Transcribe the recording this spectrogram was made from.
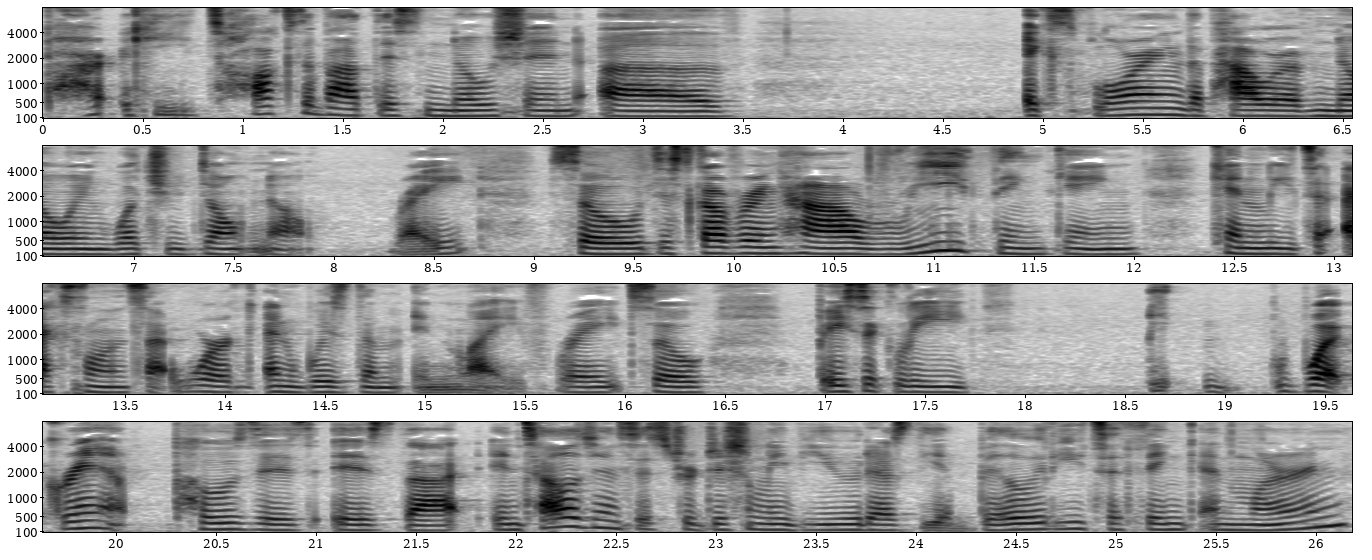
part, he talks about this notion of exploring the power of knowing what you don't know, right? So, discovering how rethinking can lead to excellence at work and wisdom in life, right? So, basically, what Grant poses is that intelligence is traditionally viewed as the ability to think and learn.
